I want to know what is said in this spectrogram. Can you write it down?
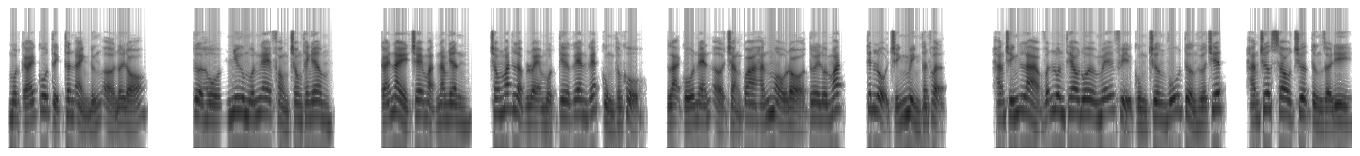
một cái cô tịch thân ảnh đứng ở nơi đó. Tựa hồ như muốn nghe phòng trong thanh âm. Cái này che mặt nam nhân, trong mắt lập lòe một tia ghen ghét cùng thống khổ, lại cố nén ở chẳng qua hắn màu đỏ tươi đôi mắt, tiết lộ chính mình thân phận. Hắn chính là vẫn luôn theo đuôi mễ phỉ cùng Trương Vũ tưởng hứa chiết, hắn trước sau chưa từng rời đi,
